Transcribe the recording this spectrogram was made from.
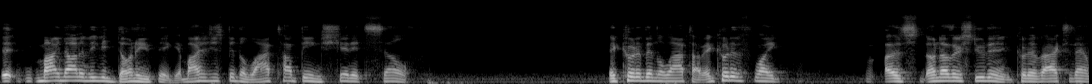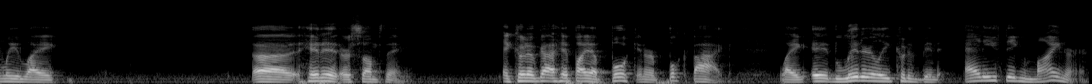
it might not have even done anything. It might have just been the laptop being shit itself. It could have been the laptop. It could have like a, another student could have accidentally like uh, hit it or something. It could have got hit by a book in her book bag. Like it literally could have been anything minor.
